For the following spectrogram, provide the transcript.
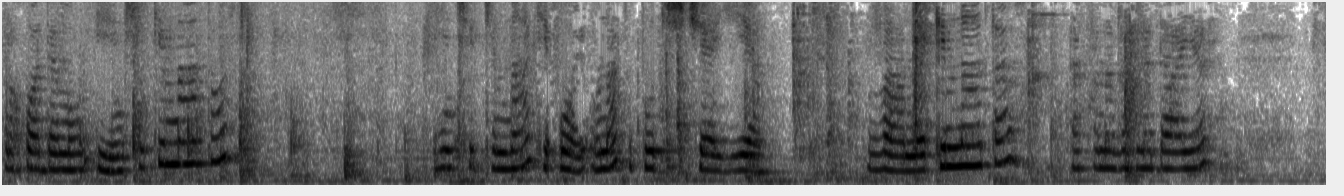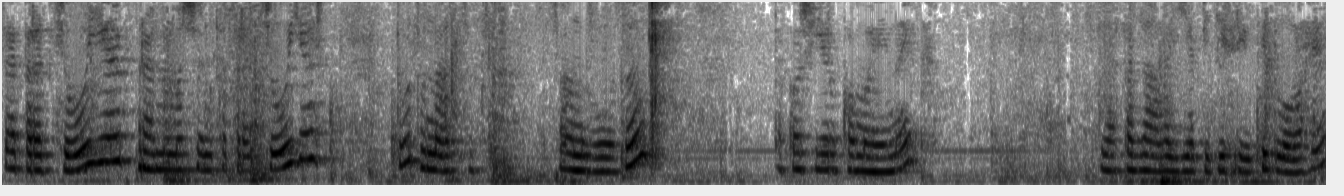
Проходимо в іншу кімнату. В іншій кімнаті. Ой, у нас тут ще є ванна кімната. Так вона виглядає. Все працює, пральна машинка працює. Тут у нас санвузол, також є рукомийник. Я казала, є підігрів підлоги,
